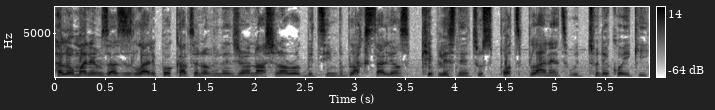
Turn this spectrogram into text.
Hello, my name is Aziz Ladipo, captain of the Nigerian national rugby team, the Black Stallions. Keep listening to Sports Planet with Tunde Koiki.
